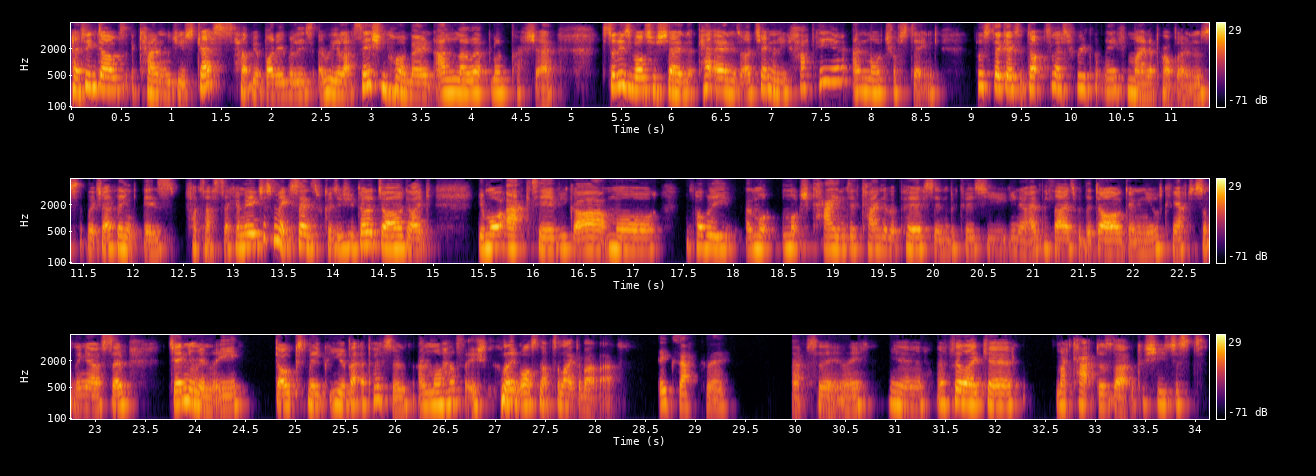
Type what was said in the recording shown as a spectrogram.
Petting dogs can reduce stress, help your body release a relaxation hormone, and lower blood pressure. Studies have also shown that pet owners are generally happier and more trusting. Plus, they go to the doctor less frequently for minor problems, which I think is fantastic. I mean, it just makes sense because if you've got a dog, like you're more active, you go out more, you're probably a mu much kinder kind of a person because you, you know, empathize with the dog and you're looking after something else. So genuinely, dogs make you a better person and more healthy. Like, what's not to like about that? Exactly. Absolutely. Yeah. I feel like uh, my cat does that because she's just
